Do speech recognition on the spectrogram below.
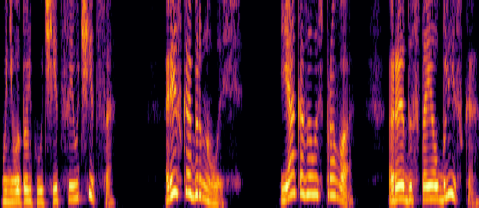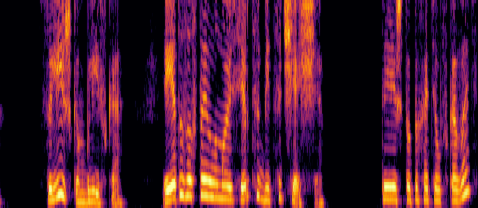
у него только учиться и учиться. Резко обернулась. Я оказалась права. Реда стоял близко. Слишком близко. И это заставило мое сердце биться чаще. «Ты что-то хотел сказать?»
